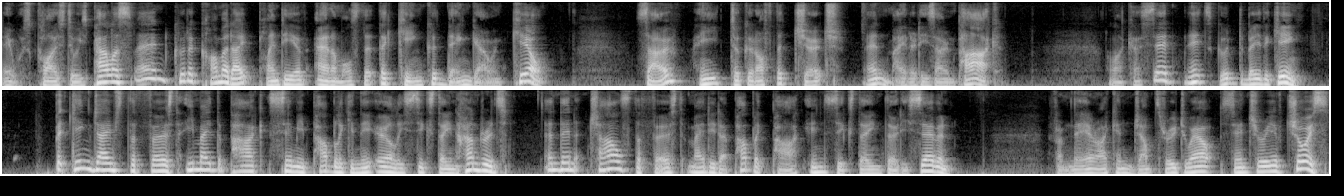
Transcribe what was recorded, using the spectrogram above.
It was close to his palace and could accommodate plenty of animals that the king could then go and kill. So he took it off the church and made it his own park. Like I said, it's good to be the king. But King James I, he made the park semi-public in the early 1600s, and then Charles I made it a public park in 1637. From there, I can jump through to our century of choice.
